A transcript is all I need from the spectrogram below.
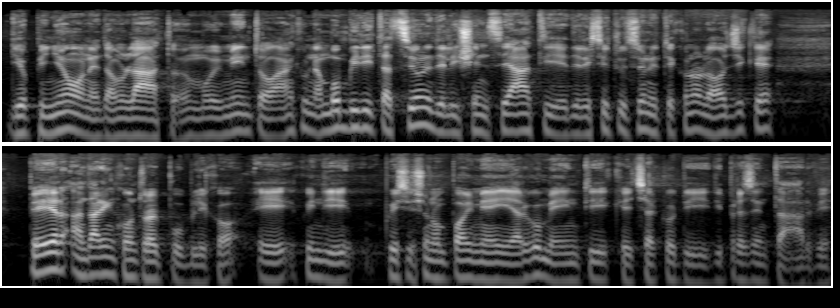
di opinione da un lato, un movimento, anche una mobilitazione degli scienziati e delle istituzioni tecnologiche per andare incontro al pubblico e quindi questi sono un po' i miei argomenti che cerco di, di presentarvi.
